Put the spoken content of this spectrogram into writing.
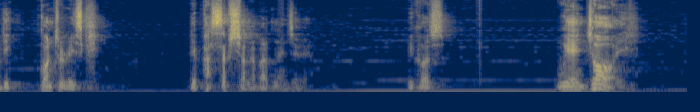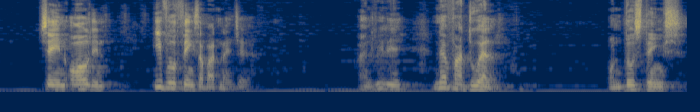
to the country risk the perception about Nigeria. Because we enjoy saying all the evil things about Nigeria and really never dwell on those things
